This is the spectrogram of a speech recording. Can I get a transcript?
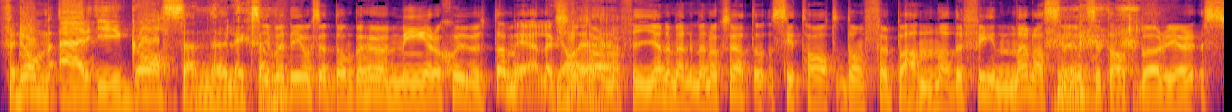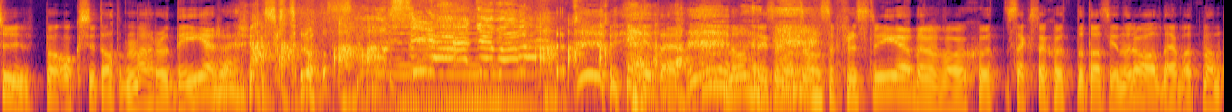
För de är i gasen nu liksom. Ja, men det är också att de behöver mer att skjuta med. Liksom, Ja, ja, tar de ja. fienden. Men, men också att citat de förbannade finnarna slut, citat, börjar supa och citat marodera rysk trots. Don't see that, Vilket är någonting som måste vara så frustrerande med att vara 16-17-talsgeneral. Det här med att man,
